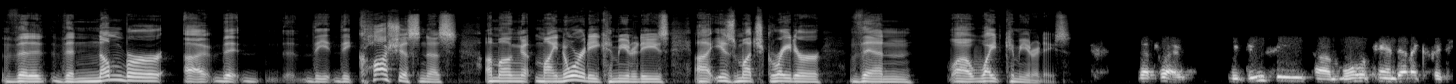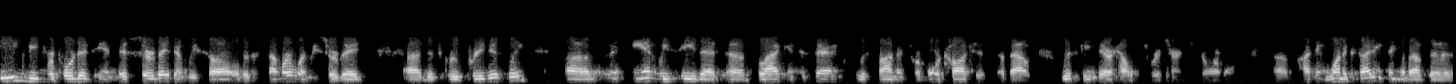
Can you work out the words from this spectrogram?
the the number uh, the the the cautiousness among minority communities uh, is much greater than uh, white communities. That's right we do see uh, more pandemic fatigue being reported in this survey than we saw over the summer when we surveyed uh, this group previously. Uh, and we see that uh, Black and Hispanic respondents were more cautious about risking their health to return to normal. Uh, I think one exciting thing about the,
